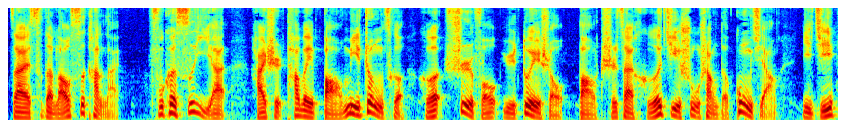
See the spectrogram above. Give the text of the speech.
在斯特劳斯看来，福克斯一案，还是他为保密政策和是否与对手保持在核技术上的共享，以及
